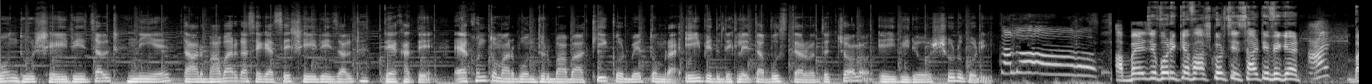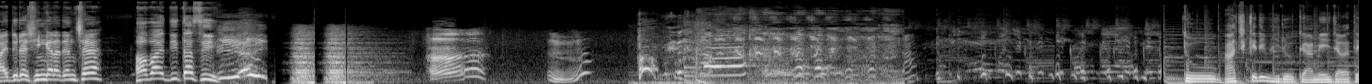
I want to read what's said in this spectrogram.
বন্ধু সেই রেজাল্ট নিয়ে তার বাবার কাছে গেছে সেই রেজাল্ট দেখাতে। এখন তোমার বন্ধুর বাবা কি করবে তোমরা এই ভিডিও দেখলেই তা বুঝতে পারবে। তো চলো এই ভিডিও শুরু করি। আব্বা এই যে পরীক্ষা পাশ করছি সার্টিফিকেট ভাই দুটা সিঙ্গারা দেনছে? হ ভাই দিতাছি। তো আজকের এই ভিডিওকে আমি এই জায়গাতে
